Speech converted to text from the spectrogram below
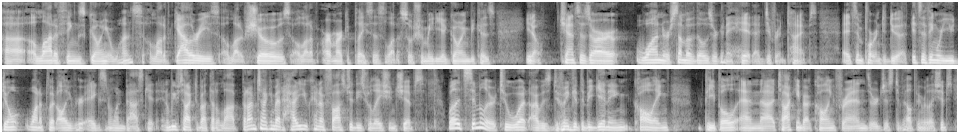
uh, a lot of things going at once, a lot of galleries, a lot of shows, a lot of art marketplaces, a lot of social media going because, you know, chances are one or some of those are going to hit at different times. It's important to do that. It's a thing where you don't want to put all of your eggs in one basket. And we've talked about that a lot, but I'm talking about how do you kind of foster these relationships? Well, it's similar to what I was doing at the beginning, calling people and uh, talking about calling friends or just developing relationships.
